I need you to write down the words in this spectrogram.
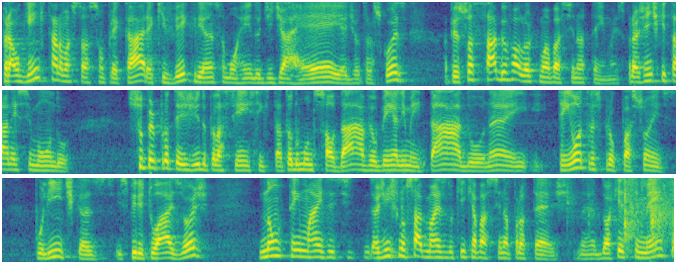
para alguém que está numa situação precária, que vê criança morrendo de diarreia, de outras coisas, a pessoa sabe o valor que uma vacina tem. Mas para a gente que está nesse mundo super protegido pela ciência, em que está todo mundo saudável, bem alimentado, né? E tem outras preocupações políticas, espirituais hoje, não tem mais esse. A gente não sabe mais do que, que a vacina protege. Né? Do aquecimento.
